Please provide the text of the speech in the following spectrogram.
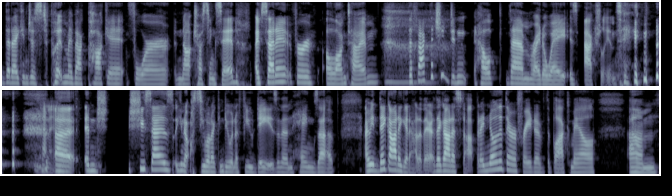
that I can just put in my back pocket for not trusting Cid. I've said it for a long time. The fact that she didn't help them right away is actually insane. Uh, and sh- she says, you know, I'll see what I can do in a few days, and then hangs up. I mean, they got to get out of there. They got to stop. And I know that they're afraid of the blackmail um,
